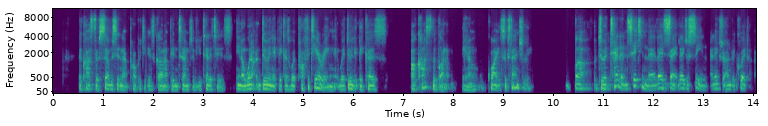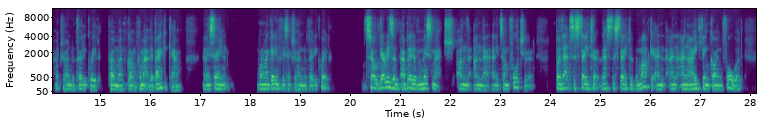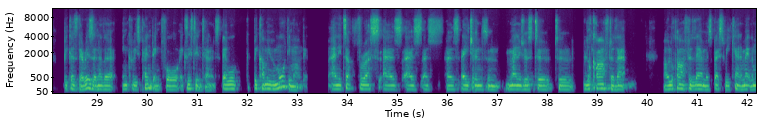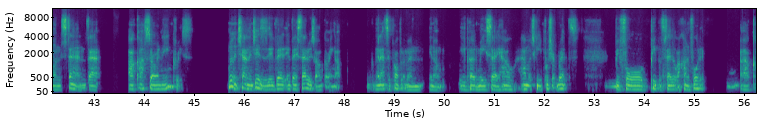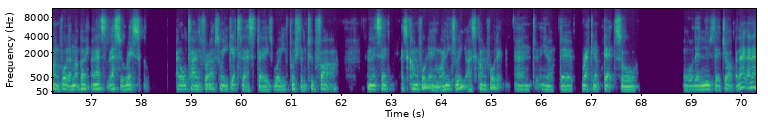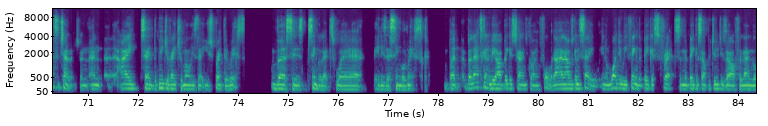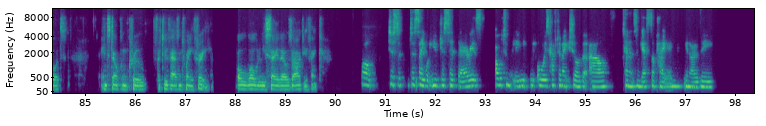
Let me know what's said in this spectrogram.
The cost of servicing that property has gone up in terms of utilities. You know, we're not doing it because we're profiteering. We're doing it because our costs have gone up, you know, quite substantially. But to a tenant sitting there, they're saying they're just seeing an extra hundred quid, extra hundred thirty quid per month come, come out of their bank account, and they're saying, "What am I getting for this extra hundred thirty quid?" So there is a, a, bit of a mismatch on on that, and it's unfortunate. But that's the state. Of, that's the state of the market, and and and I think going forward, because there is another increase pending for existing tenants, they will become even more demanding and it's up for us as as as as agents and managers to to look after that I'll look after them as best we can and make them understand that our costs are on the increase. One of the challenges is if, if their salaries aren't going up, then that's a problem. And you know, you've heard me say how how much can you push up rents before people say, look, I can't afford it. I can't afford it. I'm not going. And that's that's a risk at all times for us when you get to that stage where you've pushed them too far And they said, I just can't afford it anymore. I need to eat. I just can't afford it. And, you know, they're racking up debts or or they lose their job. And that, and that's a challenge. And and uh, I said the beauty of HMO is that you spread the risk versus single lets where it is a single risk. But but that's going to be our biggest challenge going forward. And I was going to say, you know, what do we think the biggest threats and the biggest opportunities are for landlords in Stoke and Crewe for 2023? Or what would we say those are, do you think? Well, just to say what you've just said there is ultimately we always have to make sure that our tenants and guests are paying. You know, the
